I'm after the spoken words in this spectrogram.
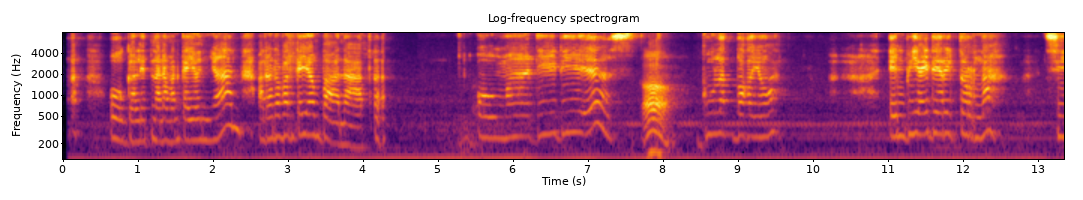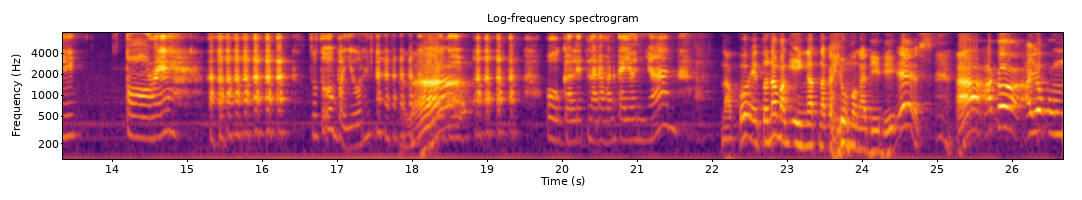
oh, galit na naman kayo niyan. Ano naman kaya ang banat? oh, mga DDS. Ah. Gulat ba kayo? NBI Director na. Si Torre. Totoo ba yun? Ala. oh, galit na naman kayo niyan. Nako, eto na, mag-ingat na kayo mga DDS. Ah, ako, ayaw kong,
